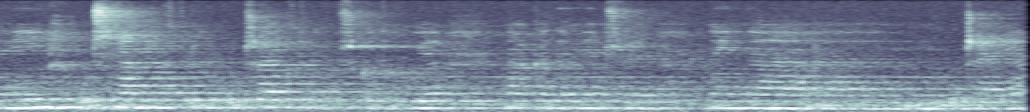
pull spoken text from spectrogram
innymi uczniami, których uczę, których przygotowuję na akademię czy na inne uczelnie.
